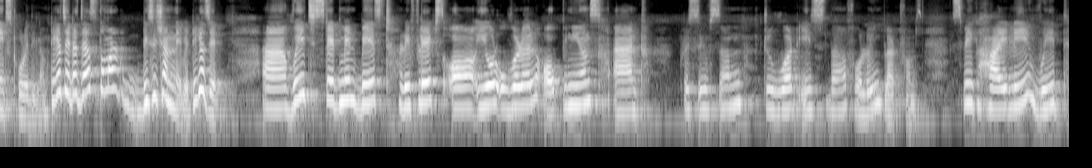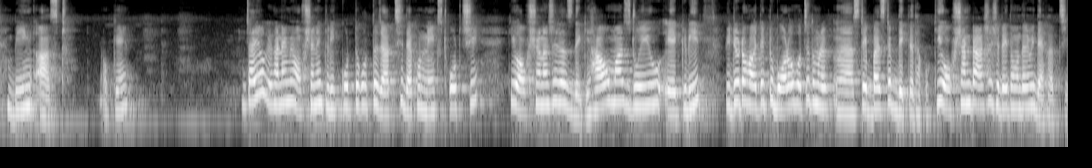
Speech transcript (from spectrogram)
নেক্সট করে দিলাম। ঠিক আছে? এটা জাস্ট তোমার ডিসিশন নেবে। ঠিক আছে? Which statement best reflects your overall opinions and perception to what is the following platforms speak highly with being asked okay যাই হোক, এখানে আমি অপশানে ক্লিক করতে করতে যাচ্ছি। দেখো নেক্সট করছি। কি অপশান আছে? জাস্ট দেখি। How much do you agree ভিডিওটা হয়তো একটু বড় হচ্ছে, তোমরা স্টেপ বাই স্টেপ দেখতে থাকো। কি অপশানটা আসে সেটাই তোমাদের আমি দেখাচ্ছি।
